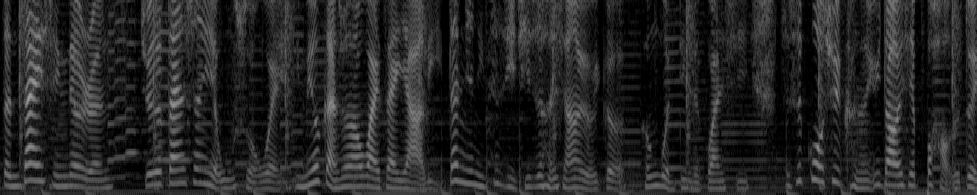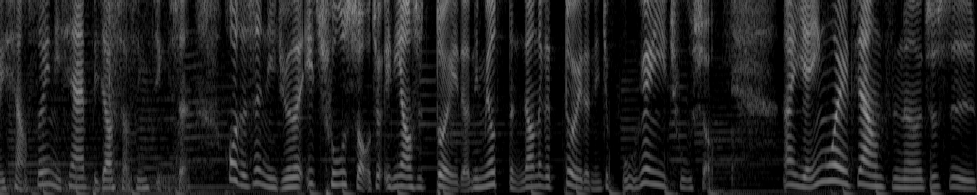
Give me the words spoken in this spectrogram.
等待型的人觉得单身也无所谓，你没有感受到外在压力，但你你自己其实很想要有一个很稳定的关系，只是过去可能遇到一些不好的对象，所以你现在比较小心谨慎，或者是你觉得一出手就一定要是对的，你没有等到那个对的，你就不愿意出手。那也因为这样子呢，就是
